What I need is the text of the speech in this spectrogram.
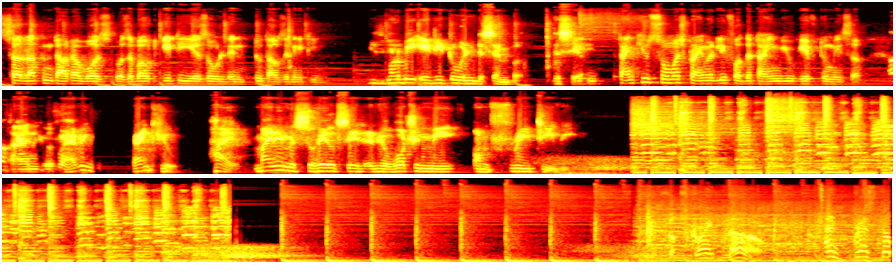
Sir Ratan Tata was, was about 80 years old in 2018. He's going to be 82 in December this year. Thank you so much, primarily, for the time you gave to me, sir. Oh, thank and you for having me. Thank you. Hi, my name is Suhel Seth, and you're watching me on Free TV. Now and press the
